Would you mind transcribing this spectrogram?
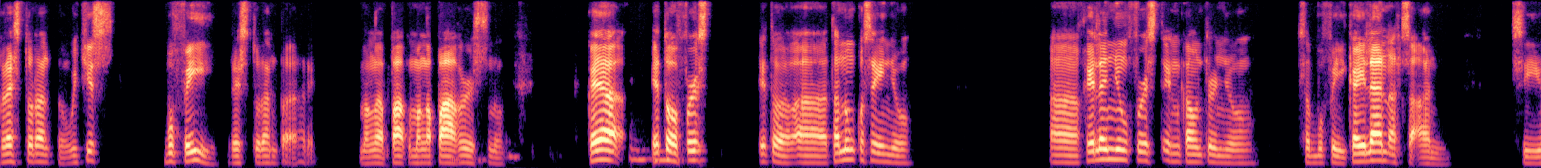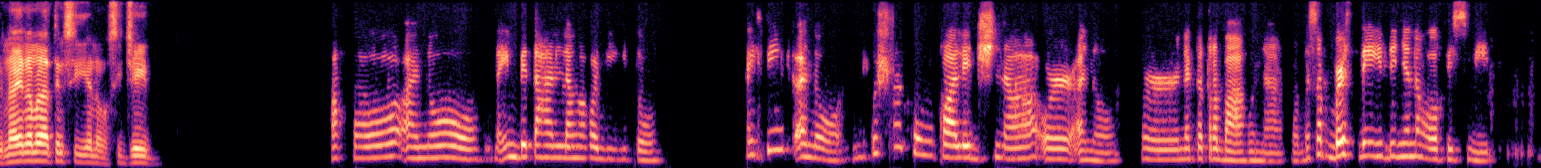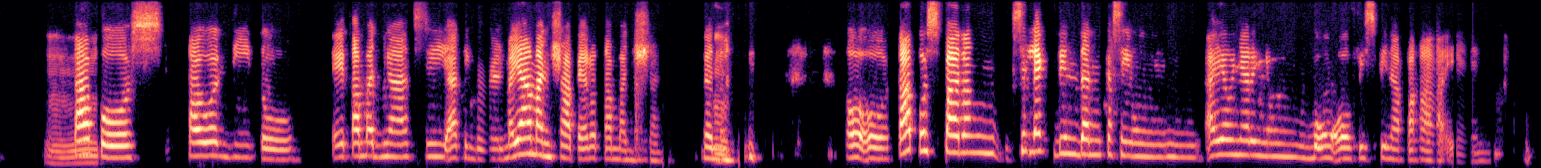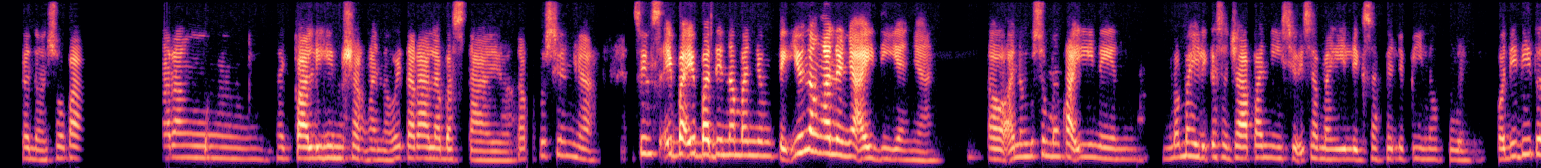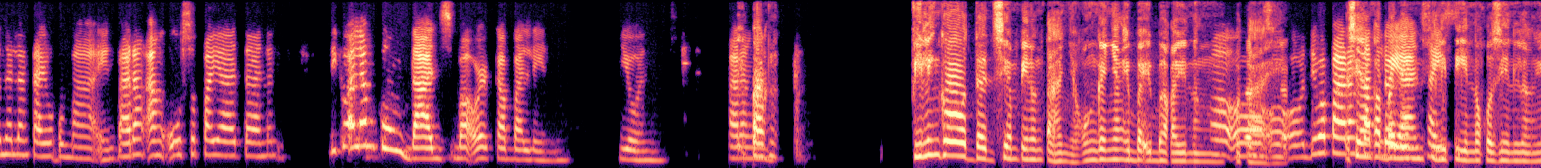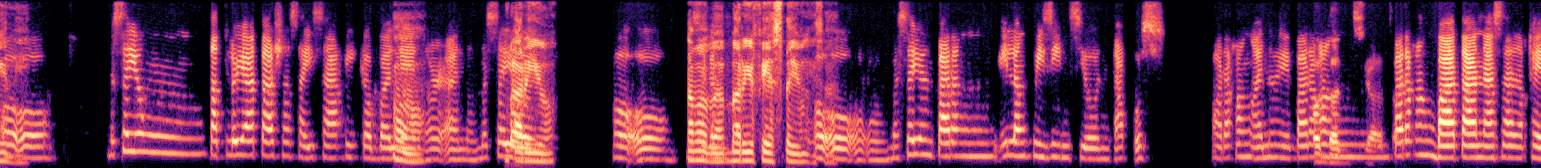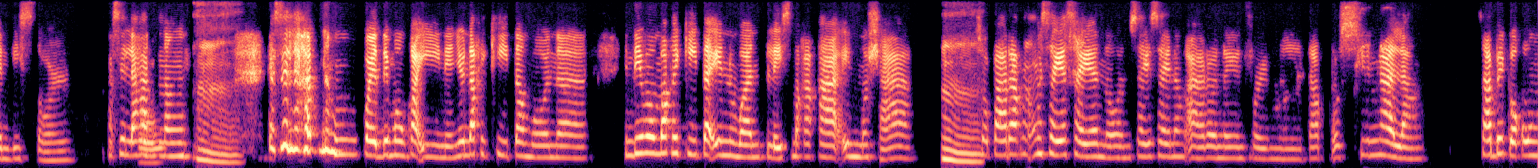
restaurant no, which is buffet restaurant pare. Mga pa, mga packers no. Kaya ito first ito ah, tanong ko sa inyo ah, kailan yung first encounter nyo sa buffet? Kailan at saan? Si unahin naman natin si ano, si Jade. Ako, ano, naimbitahan lang ako dito. I think, ano, hindi ko sure kung college na or ano, or nagtatrabaho na ako. Basta birthday din niya ng office mate. Mm, Tapos, tawag dito, eh, tamad nga si ate girl. Mayaman siya, pero tamad siya. Ganun. Oo. Tapos, parang select din dan kasi yung, ayaw niya rin yung buong office pinapakain. Ganun. So, pa- parang nagpalihim siyang ano, "Uy, tara labas tayo. Tapos yun nga, since iba-iba din naman yung take, yun ang ano niya, idea niya. Oh, anong gusto mong kainin? Mahilig ka sa Japanese, yung isa mahilig sa Filipino food. O di dito na lang tayo kumain. Parang ang uso pa yata, nun- di ko alam kung dads ba or kabalin. Yun. Parang, Parang, feeling ko dads yung pinuntahan nyo kung ganyang iba-iba kayo ng oo, oo, putahe. oo. Di ba parang Kasi ang tatlo yan? kabalin, Size, Filipino cuisine lang yun eh. oo. Basta yung tatlo yata siya, Saisaki, Kabalin, Oo. or ano. Basta yun. Barrio. Oo. Tama ba? Silang- Barrio Fiesta yung isa. Oo, oo, oo. Basta yun, parang ilang cuisines yun. Tapos, para kang ano eh, para Oh, kang, yata. para kang bata nasa candy store. Kasi lahat Oo. ng, Mm. kasi lahat ng pwede mong kainin, yung nakikita mo na hindi mo makikita in one place, makakain mo siya. Mm. So parang ang saya-saya noon, saya-saya ng araw na yun for me. Tapos yun nga lang, sabi ko kung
